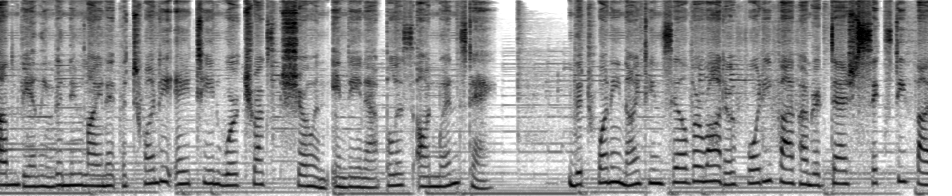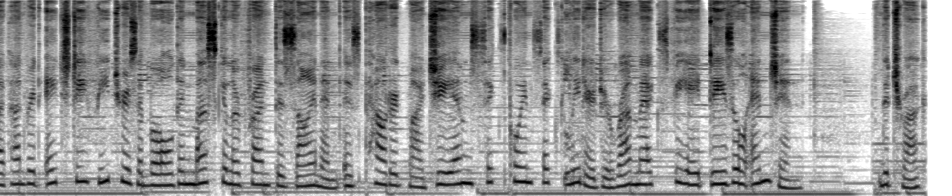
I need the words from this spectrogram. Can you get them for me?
unveiling the new line at the 2018 Work Trucks show in Indianapolis on Wednesday. The 2019 Silverado 4500-6500 HD features a bold and muscular front design and is powered by GM's 6.6-liter Duramax V8 diesel engine. The truck,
